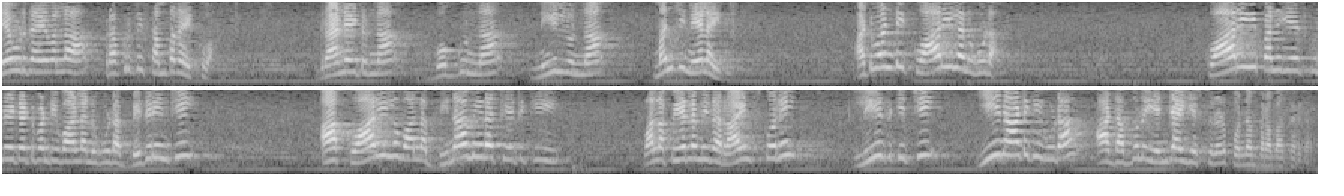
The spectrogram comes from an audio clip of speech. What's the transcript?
దేవుడి దయ వల్ల ప్రకృతి సంపద ఎక్కువ. గ్రానైట్ ఉన్నా బొగ్గున్నా నీళ్ళున్నా మంచి నేల ఇది. అటువంటి క్వారీలను కూడా క్వారీ పని చేసుకునేటటువంటి వాళ్ళను కూడా బెదిరించి ఆ క్వారీలు వాళ్ళ బినామీల చేతికి వాళ్ళ పేర్ల మీద రాయించుకొని లీజుకిచ్చి ఈనాటికి కూడా ఆ డబ్బును ఎంజాయ్ చేస్తున్నాడు పొన్నం ప్రభాకర్ గారు.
